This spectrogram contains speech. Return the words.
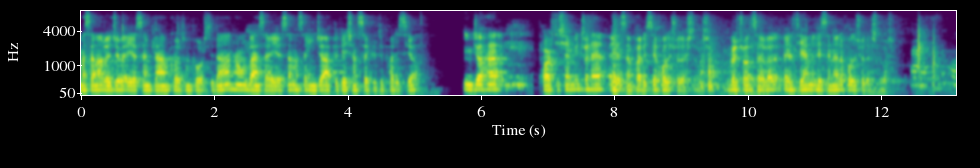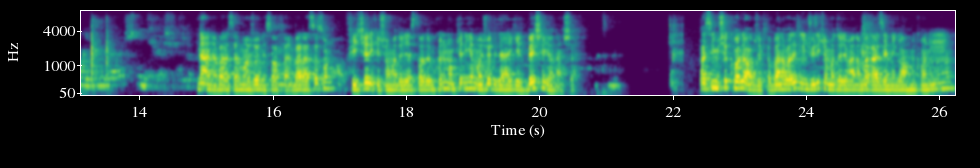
مثلا راجع به ASM که همکارتون پرسیدن همون بحث ASM مثلا اینجا application security policy ها. اینجا هر پارتیشن می‌تونه ASM policy خودش رو داشته باشه. virtual server LTM listener خودش رو داشته باشه. نه نه بر اساس ماژول نیست آفرین. بر اساس اون feature ی که شما داری استفاده می‌کنی ممکنه یه ماژولی درگیر بشه یا نشه. پس این میشه کل object ها بنابراین اینجوری که ما داریم الان به قضیه نگاه می‌کنیم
